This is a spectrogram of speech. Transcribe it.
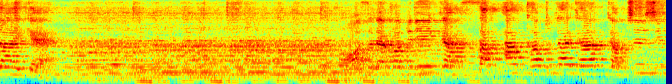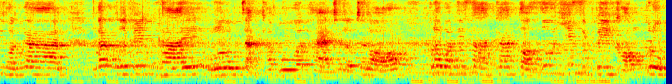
ได้แก่ อแสดงความยินดีกับซับอัพครับทุกท่านครับ กับชื่อชิ้นผลงาน นักรบินไพรรวมจัดขบวนแห่เฉลิมฉลอง ประวัติศาสตร์การต่อสู้ 20 ปีของกลุ่ม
